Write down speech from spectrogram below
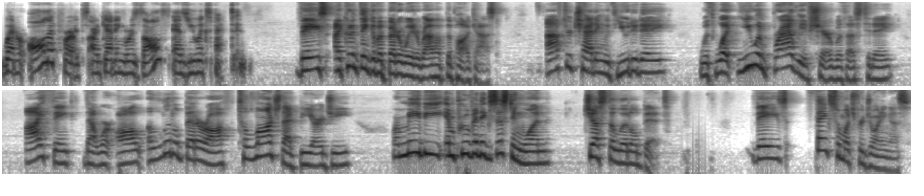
whether all efforts are getting results as you expected Vase, I couldn't think of a better way to wrap up the podcast. After chatting with you today, with what you and Bradley have shared with us today, I think that we're all a little better off to launch that BRG or maybe improve an existing one just a little bit. Vase, thanks so much for joining us.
